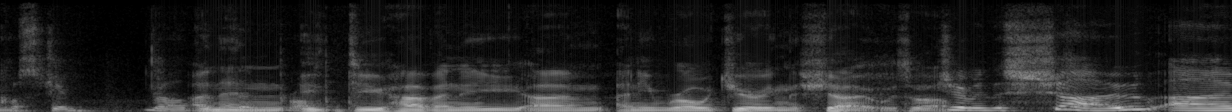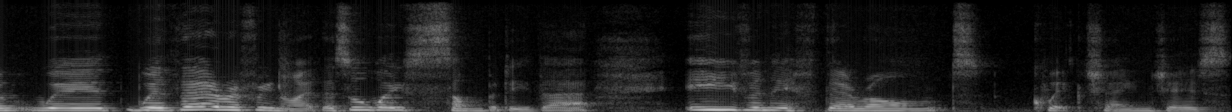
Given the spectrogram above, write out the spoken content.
costume rather And then, do you have any um, any role during the show as well? during the show, um, we're we're there every night. There's always somebody there, even if there aren't quick changes.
